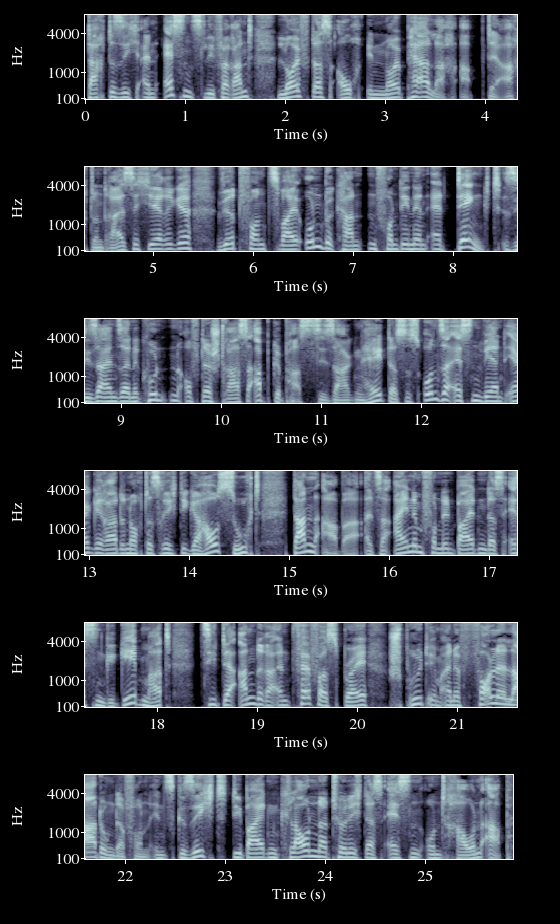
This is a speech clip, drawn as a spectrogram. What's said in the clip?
dachte sich ein Essenslieferant, läuft das auch in Neuperlach ab. Der 38-Jährige wird von zwei Unbekannten, von denen er denkt, sie seien seine Kunden auf der Straße abgepasst. Sie sagen, hey, das ist unser Essen, während er gerade noch das richtige Haus sucht. Dann aber, als er einem von den beiden das Essen gegeben hat, zieht der andere ein Pfefferspray, sprüht ihm eine volle Ladung davon ins Gesicht. Die beiden klauen natürlich das Essen und hauen ab.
